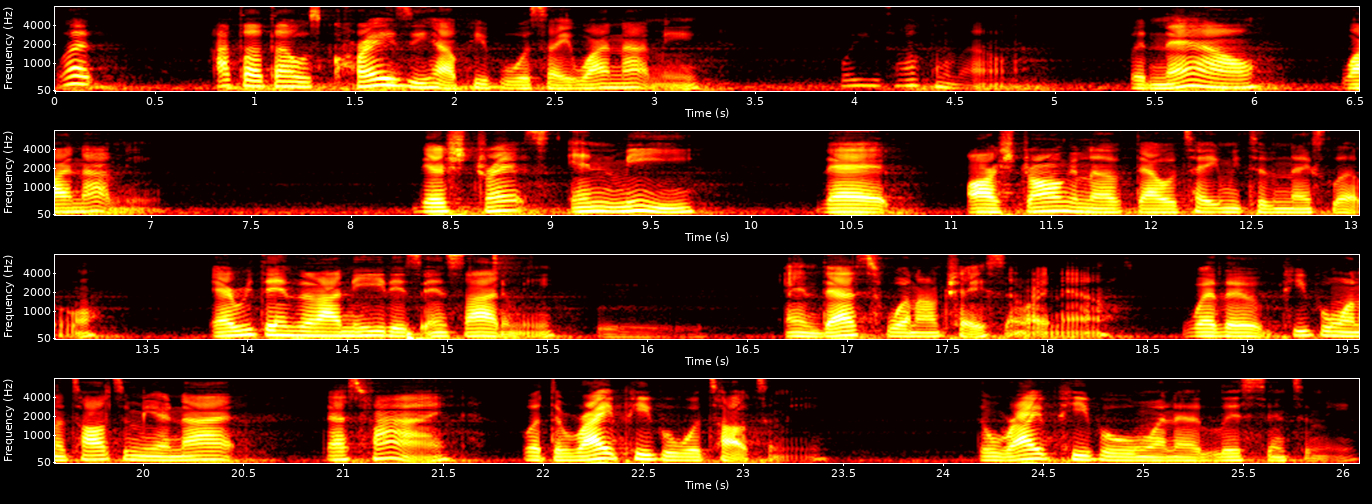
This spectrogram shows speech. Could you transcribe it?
What? I thought that was crazy how people would say, why not me? What are you talking about? But now, why not me? There's strengths in me that are strong enough that will take me to the next level. Everything that I need is inside of me. And that's what I'm chasing right now. Whether people want to talk to me or not, that's fine. But the right people will talk to me. The right people will want to listen to me.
